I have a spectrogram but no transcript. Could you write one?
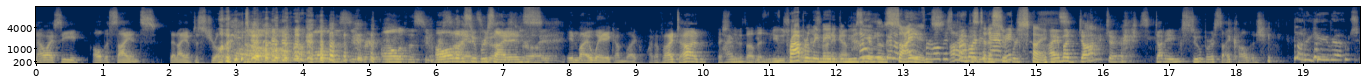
now I see all the science that I have destroyed. all of the super, all of the super, all of the super science in my wake. I'm like, what have I done? Especially I'm, with all the You news properly made it running the. Museum of Science I'm instead a, of Super Science. I'm a doctor studying super psychology. Bloody heroes.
